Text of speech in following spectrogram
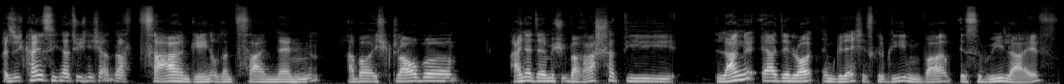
Also ich kann jetzt nicht, natürlich nicht nach Zahlen gehen oder Zahlen nennen, aber ich glaube, einer, der mich überrascht hat, wie lange er den Leuten im Gedächtnis geblieben war, ist Real Life.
